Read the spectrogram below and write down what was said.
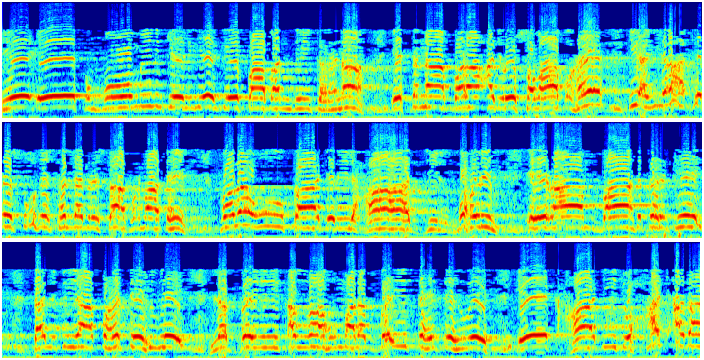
یہ ایک مومن کے لیے یہ پابندی کرنا، اتنا بڑا اجر و ثواب ہے کہ اللہ کے رسول صلی اللہ علیہ وسلم فرماتے ہیں محرم احرام باندھ کر کے تلبیہ پڑھتے ہوئے، لبیک اللہم لبیک کہتے ہوئے، ایک حاجی جو حج ادا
